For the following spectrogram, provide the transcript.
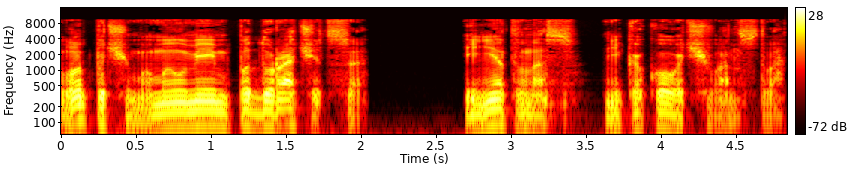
Вот почему мы умеем подурачиться. И нет у нас никакого чванства.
